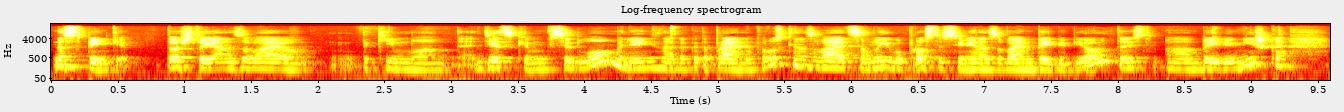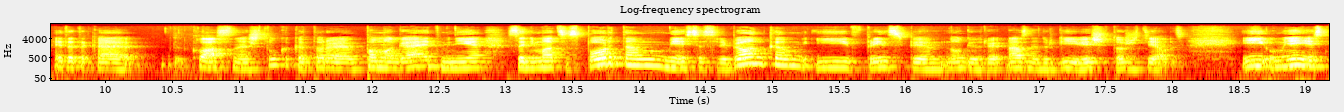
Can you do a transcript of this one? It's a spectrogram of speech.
на ступеньки то, что я называю таким э, детским седлом, или я не знаю, как это правильно по-русски называется, мы его просто в семье называем Baby Bjorn, то есть Baby Мишка. Это такая классная штука, которая помогает мне заниматься спортом вместе с ребенком и, в принципе, многие разные другие вещи тоже делать. И у меня есть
